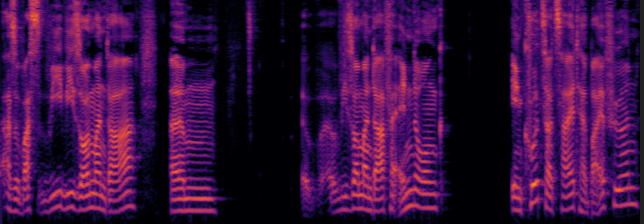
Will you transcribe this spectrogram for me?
also was, wie, wie soll man da, ähm, wie soll man da Veränderung in kurzer Zeit herbeiführen,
